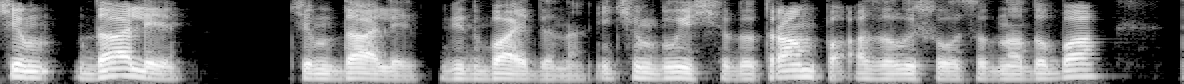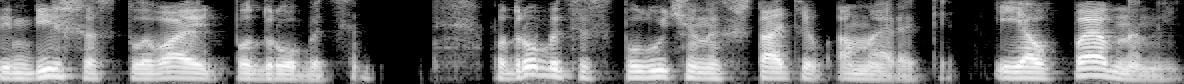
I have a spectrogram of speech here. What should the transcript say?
чим далі, чим далі від Байдена і чим ближче до Трампа, а залишилась одна доба, тим більше спливають подробиці. Подробиці Сполучених Штатів Америки. І я впевнений,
